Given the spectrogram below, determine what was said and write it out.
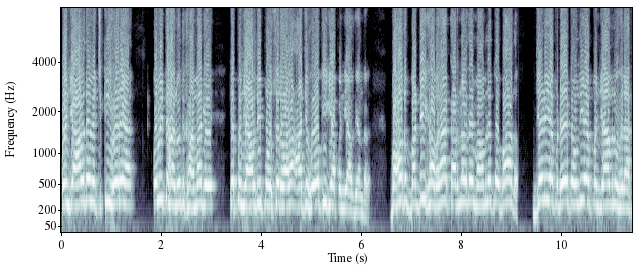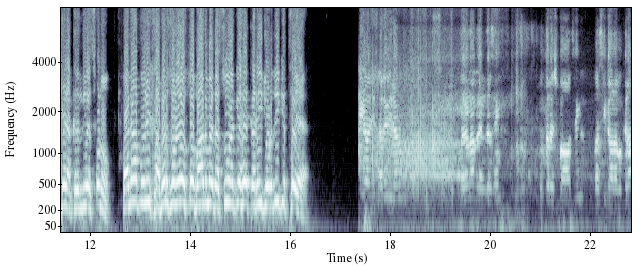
ਪੰਜਾਬ ਦੇ ਵਿੱਚ ਕੀ ਹੋ ਰਿਹਾ, ਉਹ ਵੀ ਤੁਹਾਨੂੰ ਦਿਖਾਵਾਂਗੇ ਕਿ ਪੰਜਾਬ ਦੀ ਪੁਲਿਸ ਦੁਆਰਾ ਅੱਜ ਹੋ ਕੀ ਗਿਆ ਪੰਜਾਬ ਦੇ ਅੰਦਰ। ਬਹੁਤ ਵੱਡੀ ਖਬਰ ਹੈ ਕਰਨਲ ਦੇ ਮਾਮਲੇ ਤੋਂ ਬਾਅਦ ਜਿਹੜੀ ਅਪਡੇਟ ਆਉਂਦੀ ਹੈ ਪੰਜਾਬ ਨੂੰ ਹਿਲਾ ਕੇ ਰੱਖ ਦਿੰਦੀ ਹੈ। ਸੁਣੋ, ਪਹਿਲਾਂ ਪੂਰੀ ਖਬਰ ਸੁਣਿਓ, ਉਸ ਤੋਂ ਬਾਅਦ ਮੈਂ ਦੱਸੂਗਾ ਕਿ ਇਹ ਕੜੀ ਜੁੜਦੀ ਕਿੱਥੇ ਹੈ ਜੀ, ਸਾਰੇ ਵੀਰਾਂ ਨੂੰ। ਮੇਰਾ ਨਾਮ ਵਰਿੰਦਰ ਸਿੰਘ। ਰਿਸ਼ਪਾਲ ਸਿੰਘ, ਵਾਸੀ ਕਾਲਾ ਬੱਕਰਾ।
